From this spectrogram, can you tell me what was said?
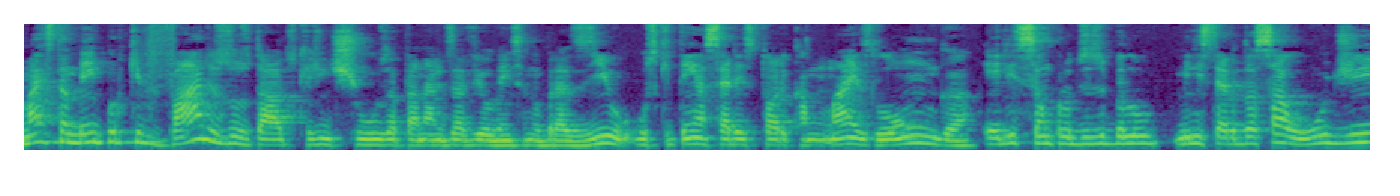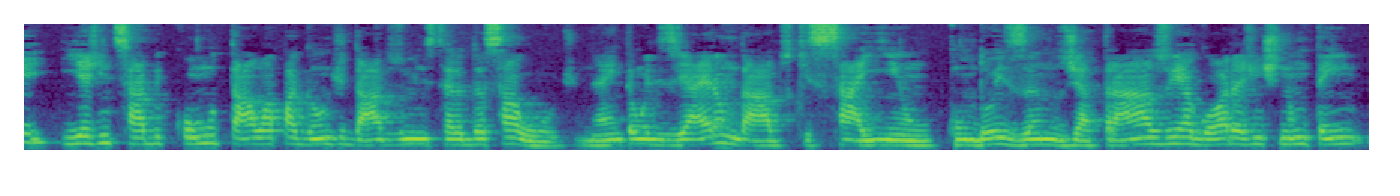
mas também porque vários dos dados que a gente usa para analisar a violência no Brasil, os que têm a série histórica mais longa, eles são produzidos pelo Ministério da Saúde e a gente sabe como está o apagão de dados do Ministério da Saúde. Né? Então, eles já eram dados que saíam com dois anos de atraso e agora a gente não tem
